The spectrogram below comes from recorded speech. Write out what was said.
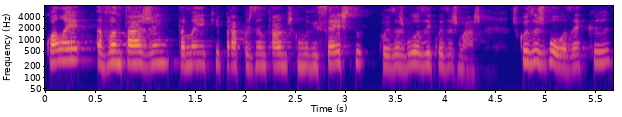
Qual é a vantagem também aqui para apresentarmos, como disseste, coisas boas e coisas más? As coisas boas é que uh,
